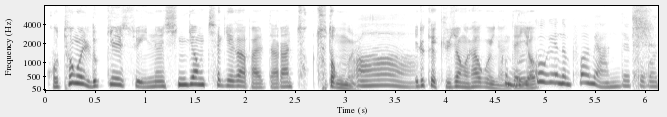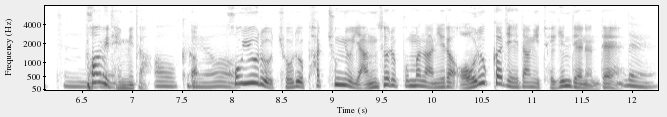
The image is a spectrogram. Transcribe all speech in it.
고통을 느낄 수 있는 신경 체계가 발달한 척추동물 아, 이렇게 규정을 하고 있는데 여- 물고기는 포함이 안 될 것 같은 포함이 됩니다. 어, 그러니까 그래요. 포유류, 조류, 파충류, 양서류뿐만 아니라 어류까지 해당이 되긴 되는데 네.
